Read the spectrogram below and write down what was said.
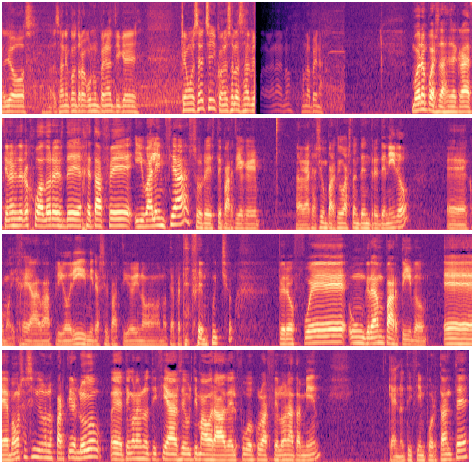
ellos se han encontrado con un penalti que, que hemos hecho y con eso les ha servido para ganar, ¿no? Una pena. Bueno, pues las declaraciones de los jugadores de Getafe y Valencia sobre este partido que la verdad que ha sido un partido bastante entretenido. Eh, como dije a, priori, miras el partido y no, te apetece mucho. Pero fue un gran partido. Eh, vamos a seguir con los partidos. Luego eh, tengo las noticias de última hora del Fútbol Club Barcelona también. Que hay noticia importante.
